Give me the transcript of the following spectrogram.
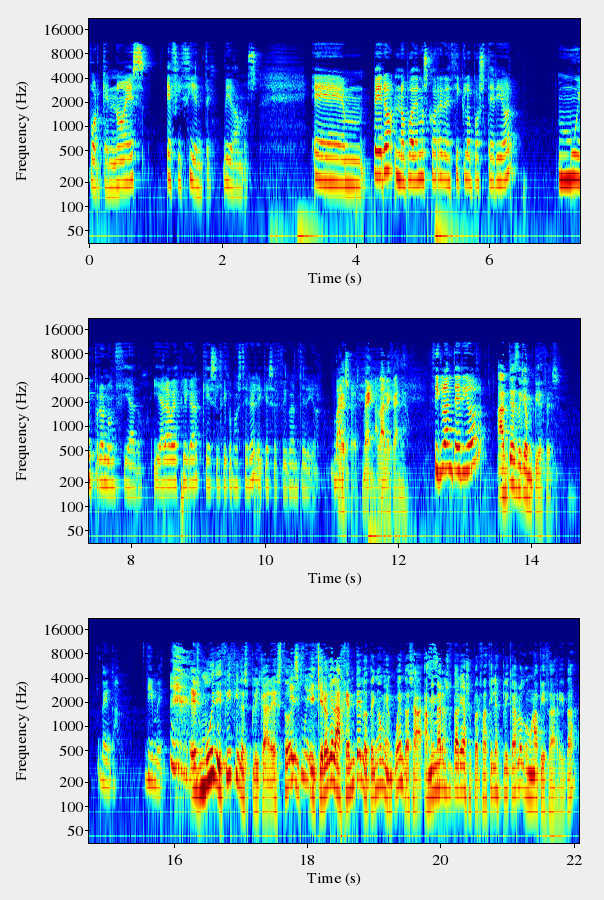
porque no es eficiente, digamos. Em, pero no podemos correr en ciclo posterior muy pronunciado. Y ahora voy a explicar qué es el ciclo posterior y qué es el ciclo anterior. Eso es, venga, dale caña. Ciclo anterior. Antes de que empieces. Venga. Dime. Es muy difícil explicar esto y, quiero que la gente lo tenga muy en cuenta. O sea, a mí me resultaría súper fácil explicarlo con una pizarrita,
